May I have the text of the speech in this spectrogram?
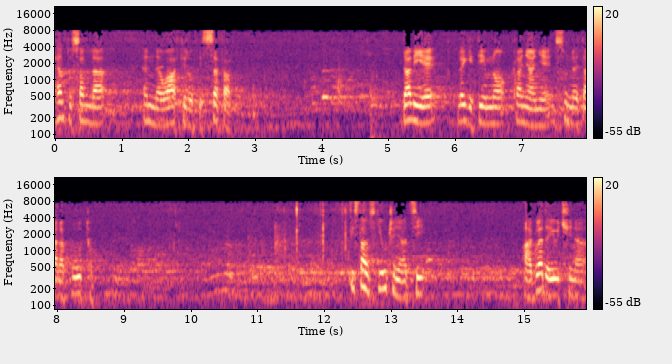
hel tu النوافل في السفر؟ Fi safar da li je legitimno klanjanje sunneta na putu? Islamski učenjaci a gledajući na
